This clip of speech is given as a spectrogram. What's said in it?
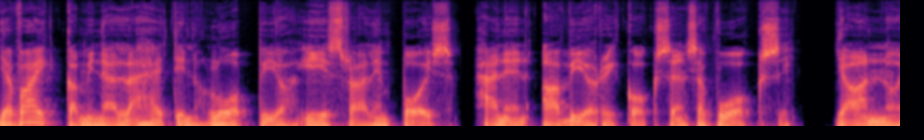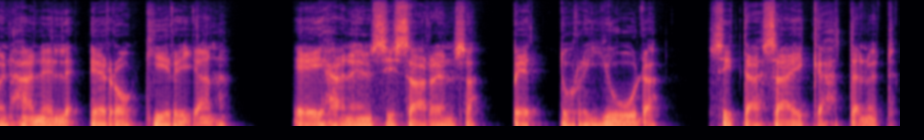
ja vaikka minä lähetin luopio Israelin pois hänen aviorikoksensa vuoksi ja annoin hänelle erokirjan, ei hänen sisarensa Petturi Juuda sitä säikähtänyt,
